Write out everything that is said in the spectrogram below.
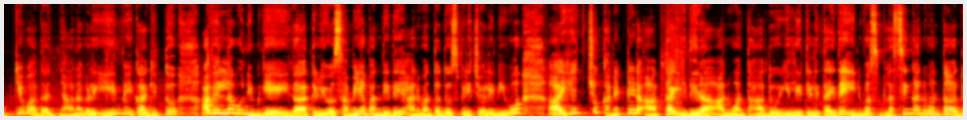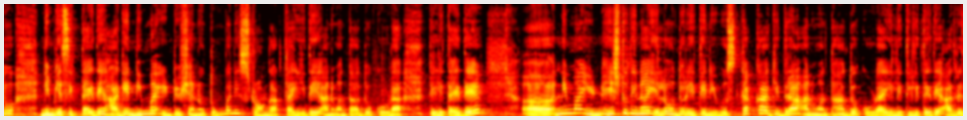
ಮುಖ್ಯವಾದ ಜ್ಞಾನಗಳು ಏನು ಬೇಕಾಗಿತ್ತು ಅವೆಲ್ಲವೂ ನಿಮಗೆ ಈಗ ತಿಳಿಯೋ ಸಮಯ ಬಂದಿದೆ ಅನ್ನುವಂಥದ್ದು ಸ್ಪಿರಿಚುವಲಿ ನೀವು ಹೆಚ್ಚು ಕನೆಕ್ಟೆಡ್ ಆಗ್ತಾ ಇದ್ದೀರಾ ಅನ್ನುವಂತಹದ್ದು ಇಲ್ಲಿ ತಿಳಿತಾ ಇದೆ. ಯೂನಿವರ್ಸ್ ಬ್ಲೆಸ್ಸಿಂಗ್ ಅನ್ನುವಂಥದ್ದು ನಿಮಗೆ ಸಿಗ್ತಾ ಇದೆ. ಹಾಗೆ ನಿಮ್ಮ ಇಂಟ್ಯೂಷನ್ನು ತುಂಬಾ ಸ್ಟ್ರಾಂಗ್ ಆಗ್ತಾ ಇದೆ ಅನ್ನುವಂತಹದ್ದು ಕೂಡ ತಿಳಿತಾ ಇದೆ. ನಿಮ್ಮ ಇಷ್ಟು ದಿನ ಎಲ್ಲೋ ಒಂದು ರೀತಿ ನೀವು ಸ್ಟಕ್ ಆಗಿದ್ರಾ ಅನ್ನುವಂತಹದ್ದು ಕೂಡ ಇಲ್ಲಿ ತಿಳಿತಾ ಇದೆ. ಆದರೆ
